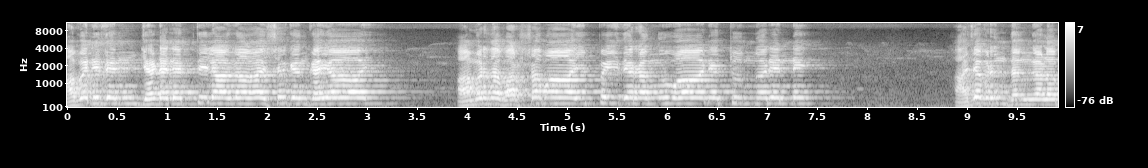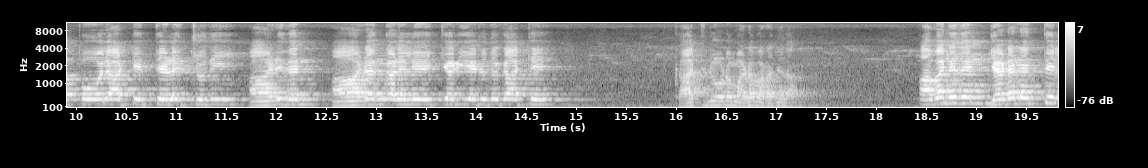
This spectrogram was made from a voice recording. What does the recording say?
അവനിതൻ ജഡനത്തിലാകാശഗംഗയായി അമൃതവർഷമായി പെയ്തിറങ്ങുവാനെത്തുന്നവരെന്നെ അജവൃന്ദങ്ങളെപ്പോലാട്ടിത്തെളിച്ചു നീ ആഴിതൻ ആഴങ്ങളിലേക്കെറിയരുത് കാറ്റ്. കാറ്റിനോട് മഴ പറഞ്ഞതാണ് അവനിതൻ ജഡനത്തിൽ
